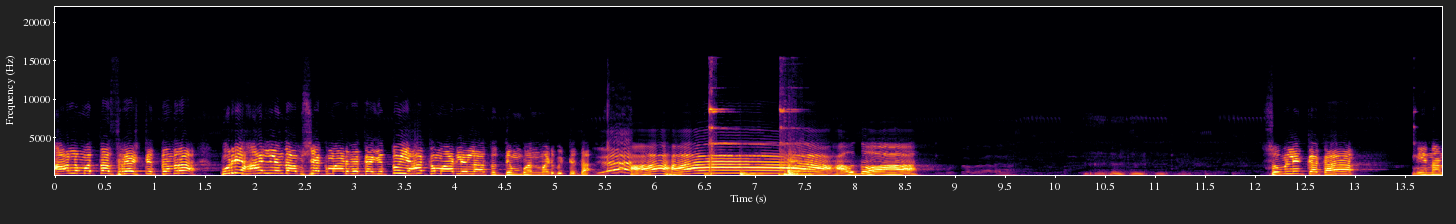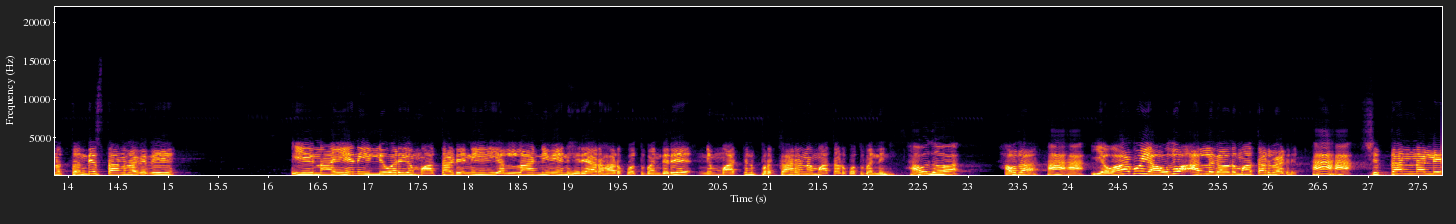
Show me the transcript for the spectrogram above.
ಹಾಲು ಮತ್ತ ಶ್ರೇಷ್ಠ ಇತ್ತಂದ್ರ ಕುರಿ ಹಾಲಿನಿಂದ ಅಭಿಷೇಕ ಮಾಡ್ಬೇಕಾಗಿತ್ತು ಯಾಕೆ ಮಾಡ್ಲಿಲ್ಲ ಅಂತ ದಿಂಬ್ ಬಂದ್ ಮಾಡಿಬಿಟ್ಟಿದ್ದ. ಹಾ ಹಾ ಹೌದು. ಸುಮ್ಲಿಕ್ಕ ನೀ ನನ್ನ ತಂದೆ ಸ್ಥಾನದಾಗದಿ. ಈ ನಾ ಏನು ಇಲ್ಲಿವರೆಗೆ ಮಾತಾಡೀನಿ ಎಲ್ಲಾ ನೀವೇನು ಹಿರಿಯರು ಹಾಡ್ಕೊತ ಬಂದಿರಿ ನಿಮ್ಮ ಮಾತಿನ ಪ್ರಕಾರ ನಾ ಮಾತಾಡ್ಕೊತ ಬಂದೀನಿ. ಹೌದು. ಹೌದಾ? ಹಾ ಹಾ. ಯಾವಾಗೂ ಯಾವುದು ಅಲ್ಲಗಳದ್ ಮಾತಾಡ್ಬೇಡ್ರಿ. ಹಾ ಹಾ. ಸಿದ್ಧನ್ನಲ್ಲಿ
